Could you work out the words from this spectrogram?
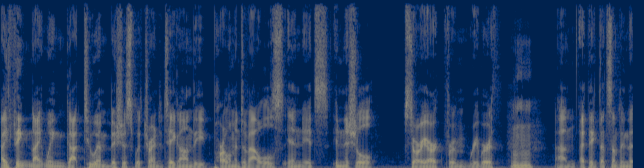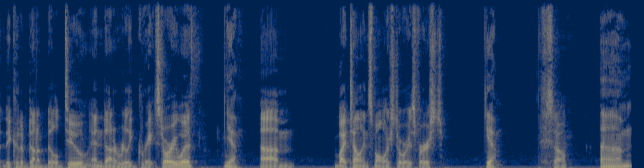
I think Nightwing got too ambitious with trying to take on the Parliament of Owls in its initial story arc from Rebirth. mm-hmm. Um, I think that's something that they could have done a build to and done a really great story with. Yeah. Um, by telling smaller stories first. Yeah. So Um,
